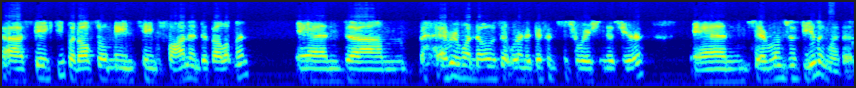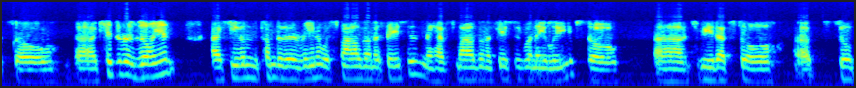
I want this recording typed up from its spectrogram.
uh, safety, but also maintain fun and development. And um, everyone knows that we're in a different situation this year, and everyone's just dealing with it. So uh, kids are resilient. I see them come to the arena with smiles on their faces, and they have smiles on their faces when they leave. So uh, to me, that's still uh, still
